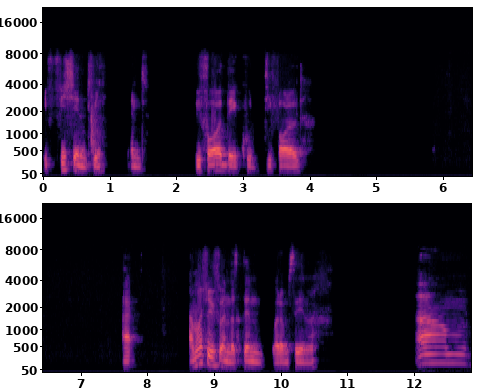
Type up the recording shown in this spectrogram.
efficiently and before they could default I, I'm not sure if you understand what I'm saying. Um.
